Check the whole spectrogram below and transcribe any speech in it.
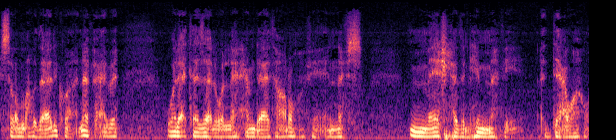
يسر الله ذلك ونفع به ولا تزال والله الحمد آثاره في النفس مما يشهد الهمة في الدعوة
